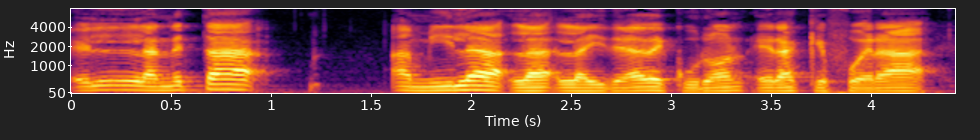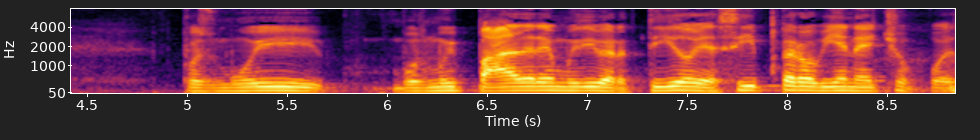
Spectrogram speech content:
la neta, a mí la, la, la idea de Curón era que fuera, pues muy pues muy padre, muy divertido y así, pero bien hecho, pues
